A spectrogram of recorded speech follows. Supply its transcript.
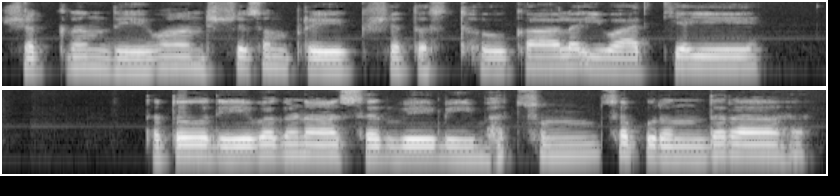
शक्रं देवांश्च सम्प्रेक्ष्य तस्थौ काल इवात्यये। ततो देवगणाः सर्वे बीभत्सुं सपुरन्दराः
